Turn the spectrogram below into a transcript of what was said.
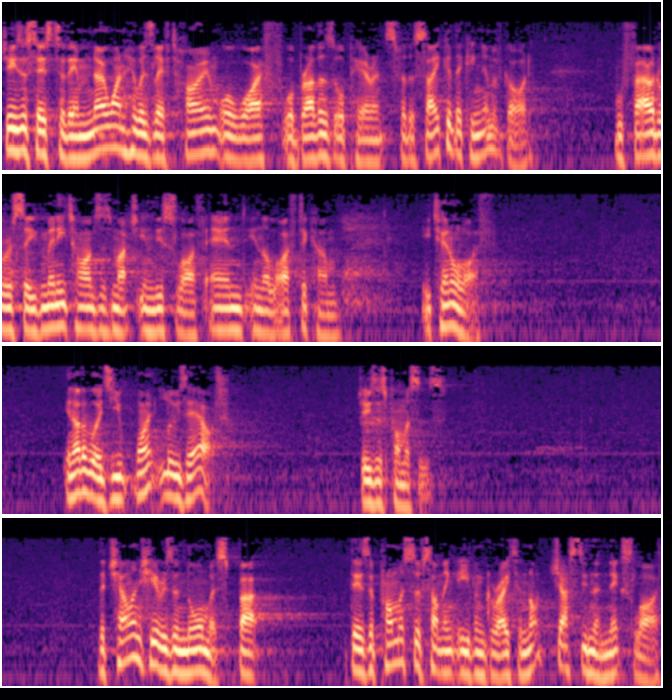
Jesus says to them, No one who has left home or wife or brothers or parents for the sake of the kingdom of God will fail to receive many times as much in this life and in the life to come, eternal life. In other words, you won't lose out, Jesus promises. The challenge here is enormous, but there's a promise of something even greater, not just in the next life,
